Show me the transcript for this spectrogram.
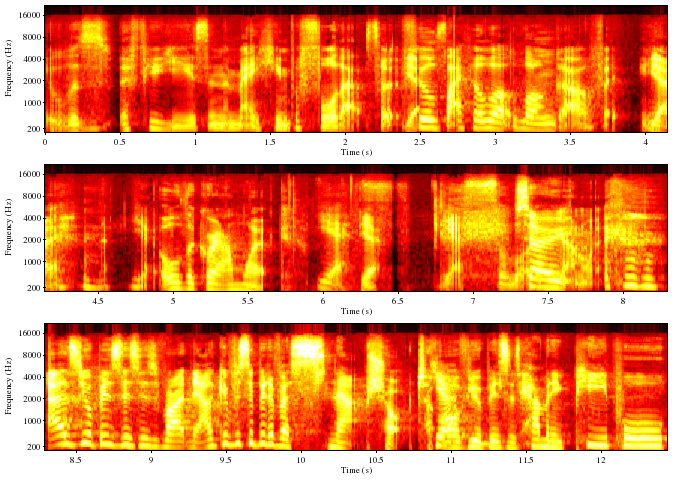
it was a few years in the making before that, so it Yeah. feels like a lot longer. But yeah, Yeah. All the groundwork. yes, Yeah. Yes, a lot So- of groundwork. As your business is right now, give us a bit of a snapshot Yeah. of your business. How many people?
